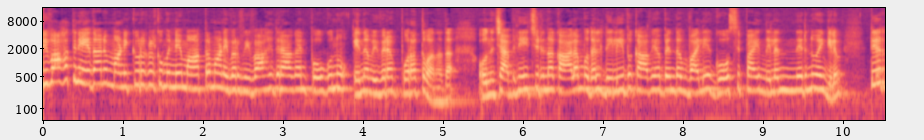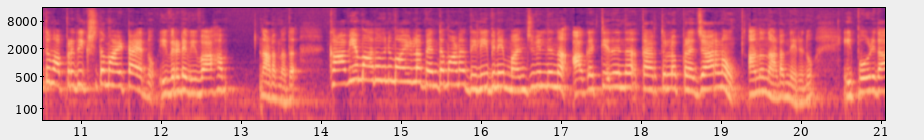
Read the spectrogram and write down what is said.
വിവാഹത്തിന് ഏതാനും മണിക്കൂറുകൾക്ക് മുന്നേ മാത്രമാണ് ഇവർ വിവാഹിതരാകാൻ പോകുന്നു എന്ന വിവരം പുറത്തു വന്നത്. ഒന്നിച്ച് അഭിനയിച്ചിരുന്ന കാലം മുതൽ ദിലീപ് കാവ്യബന്ധം വലിയ ഗോസിപ്പായി നിലനിന്നിരുന്നുവെങ്കിലും തീർത്തും അപ്രതീക്ഷിതമായിട്ടായിരുന്നു ഇവരുടെ വിവാഹം നടന്നത്. കാവ്യമാധവനുമായുള്ള ബന്ധമാണ് ദിലീപിനെ മഞ്ജുവിൽ നിന്ന് അകറ്റിയതെന്ന തരത്തിലുള്ള പ്രചാരണവും അന്ന് നടന്നിരുന്നു. ഇപ്പോഴിതാ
